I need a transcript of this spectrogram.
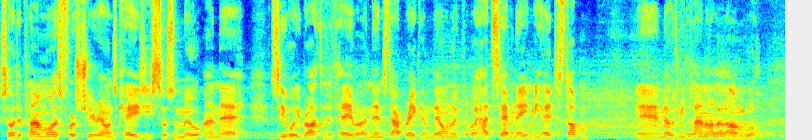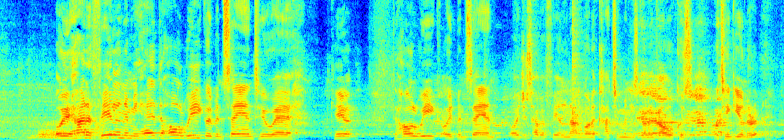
so the plan was first three rounds cagey, suss him out and uh, see what he brought to the table and then start breaking him down. I, I had seven, eight in my head to stop him. Um, that was my plan all along. But I had a feeling in my head the whole week. I've been saying to uh, Kevin, the whole week I'd been saying I just have a feeling that I'm going to catch him and he's going to go because I think he under.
